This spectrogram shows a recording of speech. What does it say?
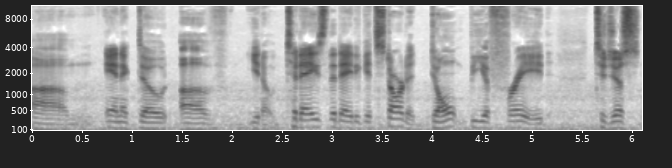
um, anecdote of, you know, today's the day to get started. Don't be afraid to just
